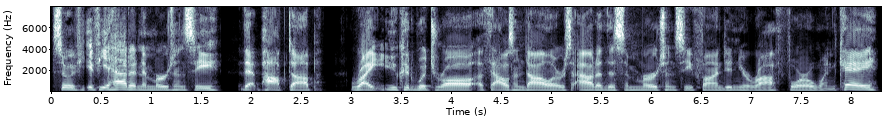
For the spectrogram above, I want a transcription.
So if, if you had an emergency that popped up, right, you could withdraw $1,000 out of this emergency fund in your Roth 401k.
